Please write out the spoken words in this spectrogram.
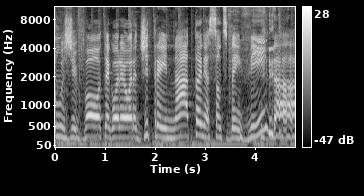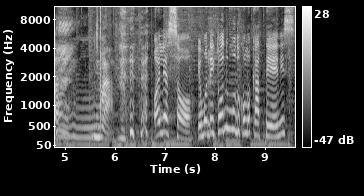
Estamos de volta e agora é hora de treinar. Tânia Santos, bem-vinda! Olha só, eu mandei todo mundo colocar tênis,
